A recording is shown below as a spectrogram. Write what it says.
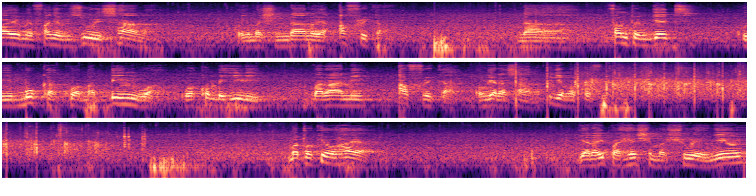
ambayo imefanya vizuri sana kwenye mashindano ya Afrika na Fountain Gate kuibuka kuwa mabingwa wa kombe hili barani Afrika. Hongera sana, piga makofi. Matokeo haya yanaipa heshima shule yenyewe.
